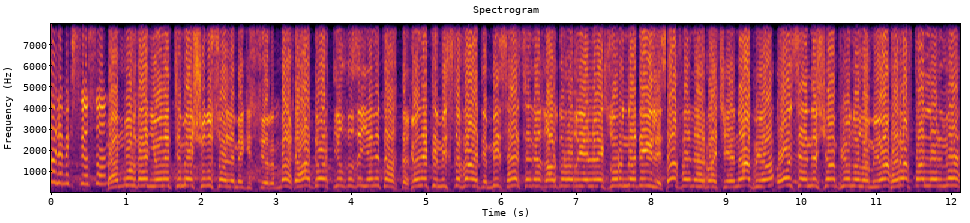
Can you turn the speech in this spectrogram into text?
söylemek istiyorsun? Ben buradan yönetime şunu söylemek istiyorum. Bak daha 4 yıldızı yeni taktık. Yönetim istifa edin. Biz her sene Gardural'ı yenilemek zorunda değiliz. Bak Fenerbahçe'ye ne yapıyor? 10 senedir şampiyon olamıyor. Taraftarlarını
